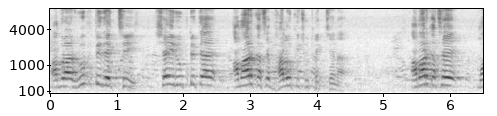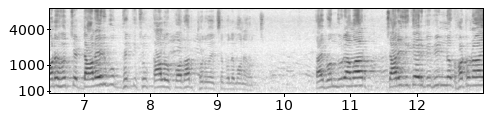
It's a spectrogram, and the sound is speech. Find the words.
আমরা রূপটি দেখছি, সেই রূপটিতে আমার কাছে ভালো কিছু ঠেকছে না। আমার কাছে মনে হচ্ছে ডালের মধ্যে কিছু কালো পদার্থ রয়েছে বলে মনে হচ্ছে। তাই বন্ধুরা আমার, চারিদিকের বিভিন্ন ঘটনায়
